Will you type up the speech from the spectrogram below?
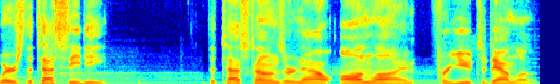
where's the test CD? The test tones are now online for you to download.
